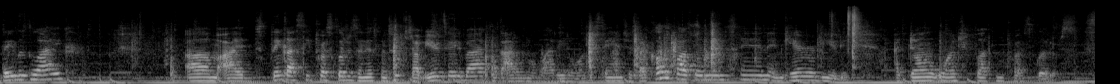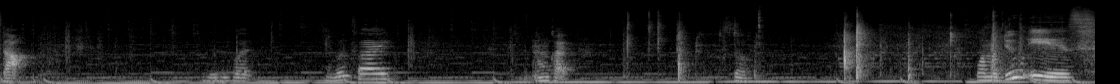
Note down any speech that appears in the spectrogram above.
They look like. Um, I think I see press glitters in this one too, which I'm irritated by because I don't know why they don't understand. Just like ColourPop doesn't understand and Kara Beauty. I don't want you fucking press glitters. Stop. This is what it looks like. Okay. So, what I'm gonna do is,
